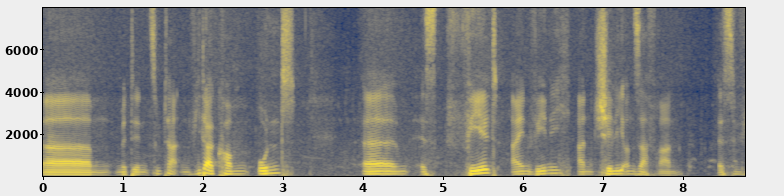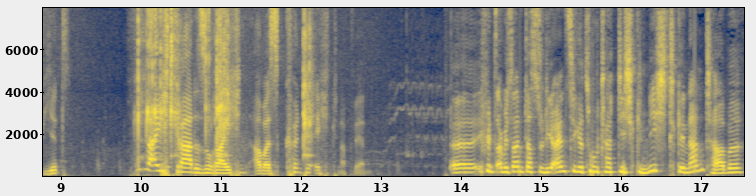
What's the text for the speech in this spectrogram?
ähm, mit den Zutaten wiederkommen und ähm, es fehlt ein wenig an Chili und Safran. Es wird vielleicht gerade so reichen, aber es könnte echt knapp werden. Äh, ich finde es amüsant, dass du die einzige Zutat, die ich nicht genannt habe,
